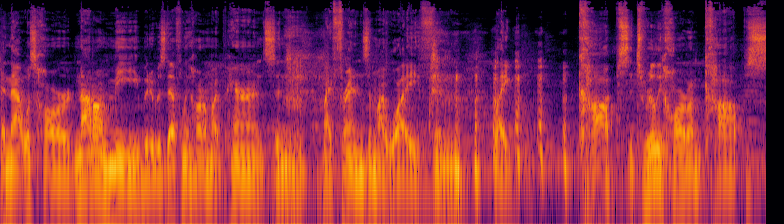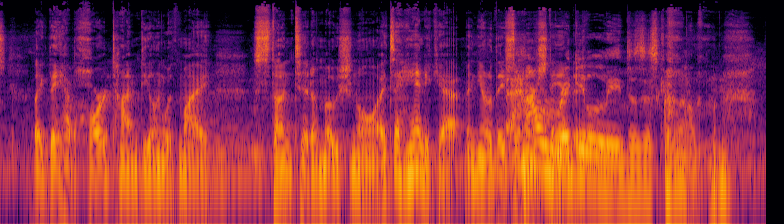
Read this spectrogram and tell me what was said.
and that was hard. Not on me, but it was definitely hard on my parents and my friends and my wife and like cops. It's really hard on cops. Like they have a hard time dealing with my stunted emotional. It's a handicap, and you know they still How understand it. regularly does this come up?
